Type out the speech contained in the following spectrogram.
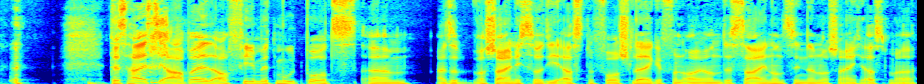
das heißt, ihr arbeitet auch viel mit Moodboards. Ähm, also wahrscheinlich so die ersten Vorschläge von euren Designern sind dann wahrscheinlich erstmal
